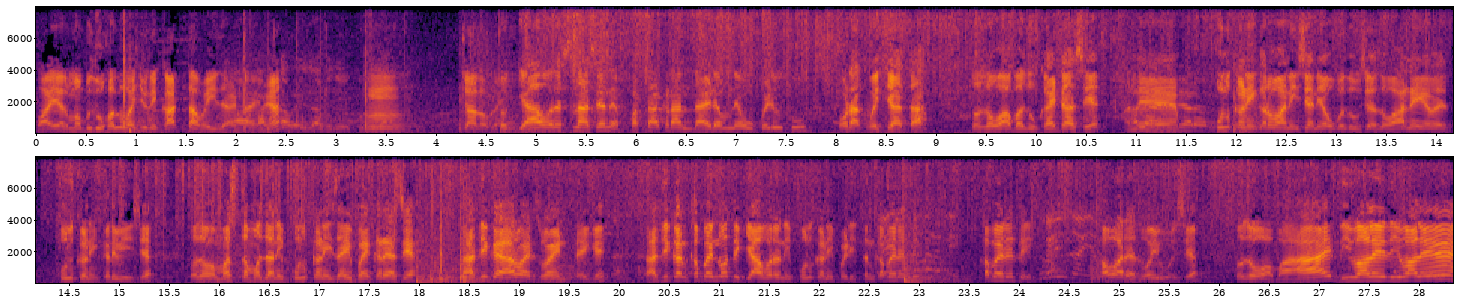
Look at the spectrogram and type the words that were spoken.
વાયરમાં બધું હલવાઈ ગયું ને કાઢતા વહી જાય ટાઈમ હે? કાંટા વહી જાય બધું. હમ. ચાલો તો ગયા વર્ષના છે ને ફટાકડા ને દાડમ ને એવું પડ્યું હતું થોડાક વધ્યા હતા. તો જો આ બાજુ કાઢ્યા છે અને ફૂલકણી કરવાની છે ને એવું બધું છે. તો આને હવે ફૂલકણી કરવી છે. તો જો મસ્ત મજાની ફૂલકણી જયભાઈ કરે છે. રાધિકા હારવાર જોઈન્ટ થઈ ગઈ. રાધિકાને ખબર નહોતી ગયા વરની ફૂલકણી પડી. તને ખબર હતી? ખબર હતી? સવારે જોયું હશે. તો જો ભાઈ, દિવાળે દિવાળે.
